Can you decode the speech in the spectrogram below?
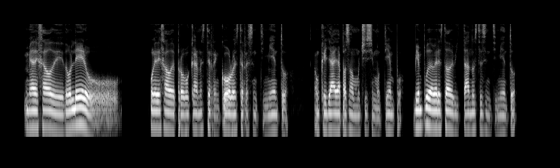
me ha dejado de doler o o he dejado de provocarme este rencor o este resentimiento, aunque ya haya pasado muchísimo tiempo. Bien pude haber estado evitando este sentimiento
